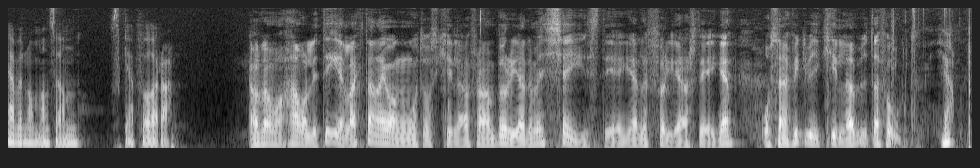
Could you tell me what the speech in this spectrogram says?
Även om man sen ska föra. Ja, de, han var lite elak den här gången mot oss killar för han började med tjejsteg eller följarstegen och sen fick vi killar byta fot. Japp.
